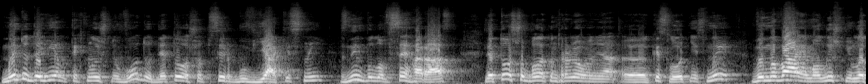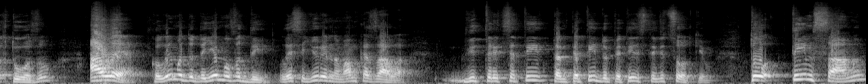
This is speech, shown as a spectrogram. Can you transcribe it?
ми додаємо технологічну воду для того, щоб сир був якісний, з ним було все гаразд, для того, щоб була контрольована е, кислотність. Ми вимиваємо лишню лактозу. Але коли ми додаємо води, Леся Юрівна вам казала, від 35 до 50%, то тим самим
